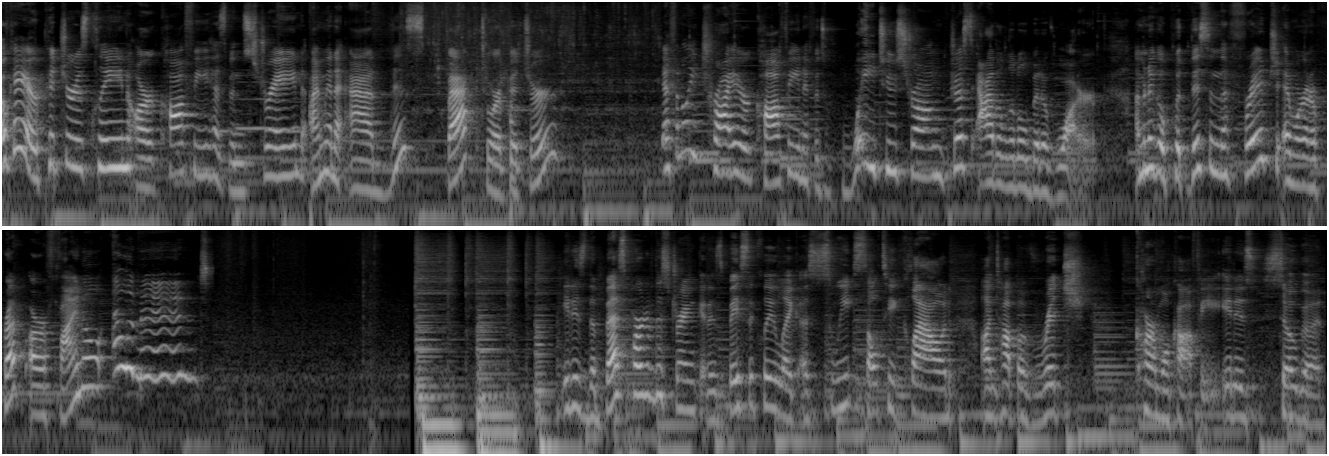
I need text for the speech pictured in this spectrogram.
Okay, our pitcher is clean. Our coffee has been strained. I'm gonna add this back to our pitcher. Definitely try your coffee and if it's way too strong, just add a little bit of water. I'm gonna go put this in the fridge and we're gonna prep our final element. It is the best part of this drink. It is basically like a sweet, salty cloud on top of rich caramel coffee. It is so good.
